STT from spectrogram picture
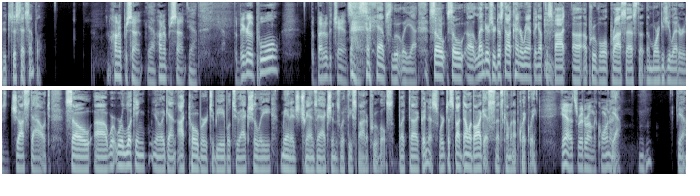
It's just that simple. Hundred percent. Yeah. Hundred percent. Yeah. The bigger the pool, the better the chances. Absolutely, yeah. So, so uh, lenders are just now kind of ramping up the spot uh, approval process. The, the mortgagee letter is just out, so uh, we're, we're looking, you know, again October to be able to actually manage transactions with these spot approvals. But uh, goodness, we're just about done with August. That's coming up quickly. Yeah, that's right around the corner. Yeah, mm-hmm. yeah.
